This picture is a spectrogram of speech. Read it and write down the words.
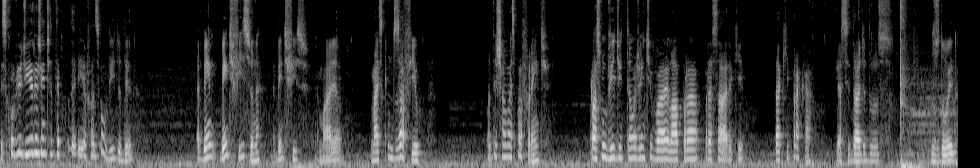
Esse covil de ira a gente até poderia fazer um vídeo dele. É bem, bem difícil, né? É bem difícil. É uma área mais que um desafio. Vou deixar mais pra frente. Próximo vídeo, então, a gente vai lá pra, pra essa área aqui. Daqui pra cá. Que é a cidade dos, dos doidos.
